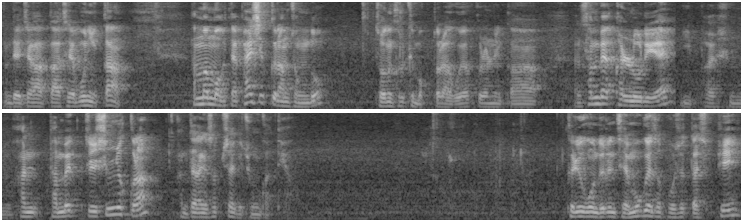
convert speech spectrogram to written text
근데 제가 아까 재보니까 한 번 먹을 때 80g 정도? 저는 그렇게 먹더라고요 그러니까 한 300칼로리에 2, 8, 16, 한 단백질 16g? 간단하게 섭취하기 좋은 것 같아요 그리고 오늘은 제목에서 보셨다시피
